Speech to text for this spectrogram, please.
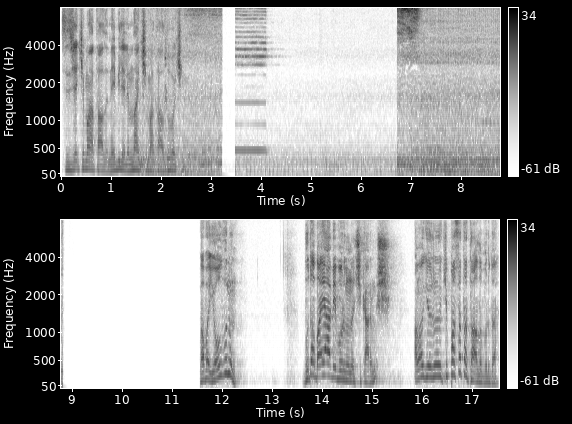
Sizce kime hatalı? Ne bilelim lan kim hatalı? Dur bakayım. Baba yol bunun. Bu da bayağı bir burnunu çıkarmış. Ama görünüyor ki Passat hatalı burada.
